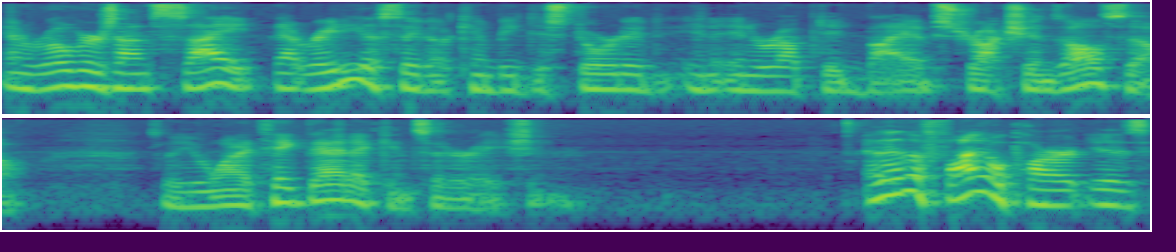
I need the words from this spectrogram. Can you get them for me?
and rovers on site, that radio signal can be distorted and interrupted by obstructions also. So you want to take that into consideration. And then the final part is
